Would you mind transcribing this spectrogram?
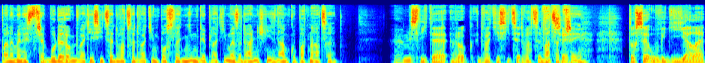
Pane ministře, bude rok 2022 tím posledním, kdy platíme za dálniční známku 1500? Eh, myslíte rok 2023? 23. To se uvidí, ale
